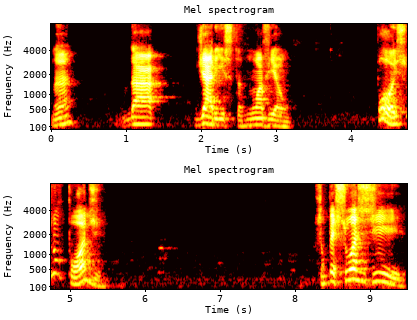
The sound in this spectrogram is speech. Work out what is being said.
né, da diarista no avião. Pô, isso não pode. São pessoas de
